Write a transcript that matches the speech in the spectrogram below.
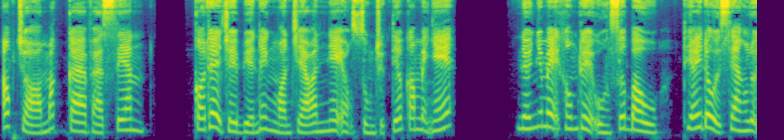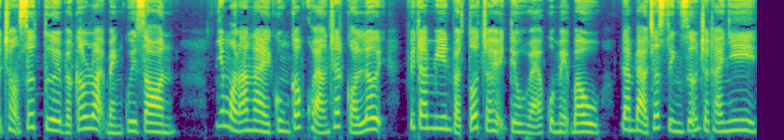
óc chó, mắc ca và sen. Có thể chế biến thành món cháo ăn nhẹ hoặc dùng trực tiếp các mẹ nhé. Nếu như mẹ không thể uống sữa bầu thì hãy đổi sang lựa chọn sữa tươi và các loại bánh quy giòn. Những món ăn này cung cấp khoáng chất có lợi, vitamin và tốt cho hệ tiêu hóa của mẹ bầu, đảm bảo chất dinh dưỡng cho thai nhi.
